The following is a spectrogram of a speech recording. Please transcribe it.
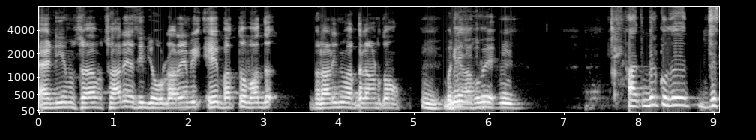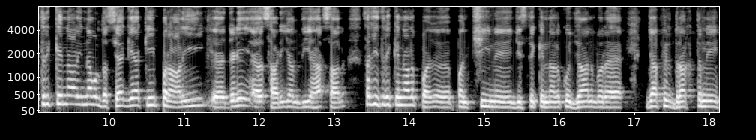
ਐਡੀਐਮ ਸਾਹਿਬ ਸਾਰੇ ਅਸੀਂ ਜ਼ੋਰ ਲਾ ਰਹੇ ਹਾਂ ਵੀ ਇਹ ਵੱਧ ਤੋਂ ਵੱਧ ਪਰਾਲੀ ਨੂੰ ਅੱਗ ਲਾਉਣ ਤੋਂ ਹੂੰ। ਬਚਾਅ ਹੋਵੇ। ਹੂੰ ਹਾਂ ਬਿਲਕੁਲ ਜਿਸ ਤਰੀਕੇ ਨਾਲ ਇਹਨਾਂ ਵੱਲ ਦੱਸਿਆ ਗਿਆ ਕਿ ਪਰਾਲੀ ਜਿਹੜੀ ਸਾੜੀ ਜਾਂਦੀ ਹੈ ਹਰ ਸਾਲ ਸਰ ਜਿਸ ਤਰੀਕੇ ਨਾਲ ਪੰਛੀ ਨੇ ਜਿਸ ਤਰੀਕੇ ਨਾਲ ਕੋਈ ਜਾਨਵਰ ਹੈ ਜਾਂ ਫਿਰ ਦਰਖਤ ਨੇ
